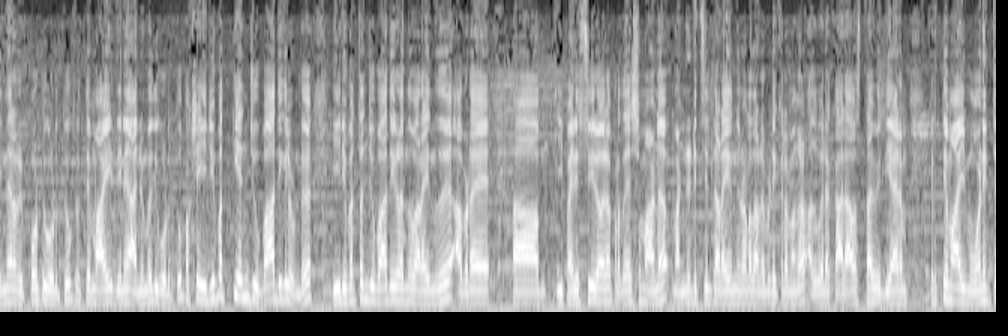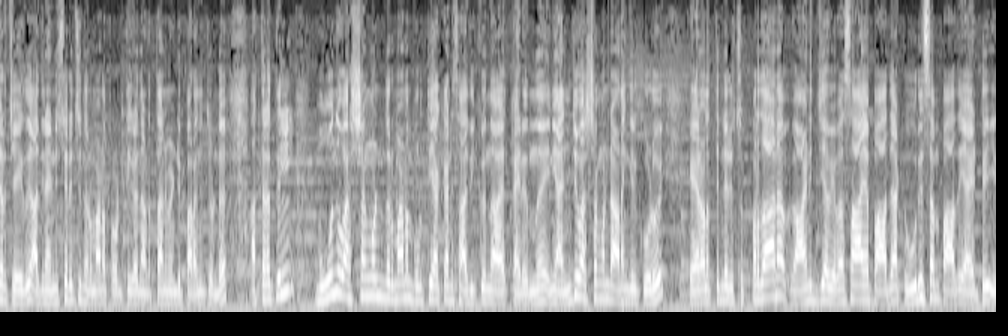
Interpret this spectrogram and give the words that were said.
ഇന്നലെ റിപ്പോർട്ട് കൊടുത്തു കൃത്യമായി ഇതിന് അനുമതി കൊടുത്തു. പക്ഷേ ഇരുപത്തിയഞ്ച് ഉപാധികളുണ്ട്. ഈ ഇരുപത്തഞ്ച് ഉപാധികൾ എന്ന് പറയുന്നത് അവിടെ ഈ പരിസ്ഥിതി ലോല പ്രദേശമാണ്. മണ്ണിടിച്ചിൽ തടയുന്നതിനുള്ള നടപടിക്രമങ്ങൾ അതുപോലെ കാലാവസ്ഥാ വ്യതിയാനം കൃത്യമായി മോണിറ്റർ ചെയ്ത് അതിനനുസരിച്ച് നിർമ്മാണ പ്രവൃത്തികൾ നടത്താൻ വേണ്ടി പറഞ്ഞിട്ടുണ്ട്. അത്തരത്തിൽ മൂന്ന് വർഷം കൊണ്ട് നിർമ്മാണം പൂർത്തിയാക്കാൻ സാധിക്കുന്ന കരുതുന്നത് ഇനി അഞ്ച് വർഷം കൊണ്ടാണെങ്കിൽ കൂടി കേരളത്തിന്റെ ഒരു സുപ്രധാന വാണിജ്യ വ്യവസായ പാത ടൂറിസം പാതയായിട്ട് ഈ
